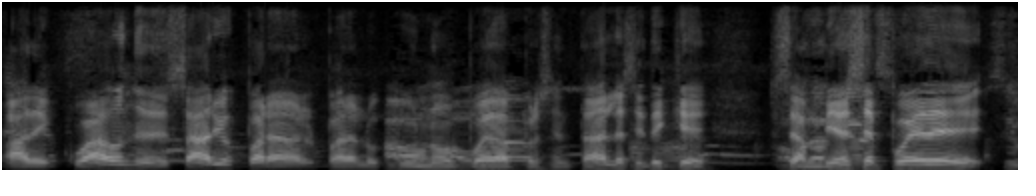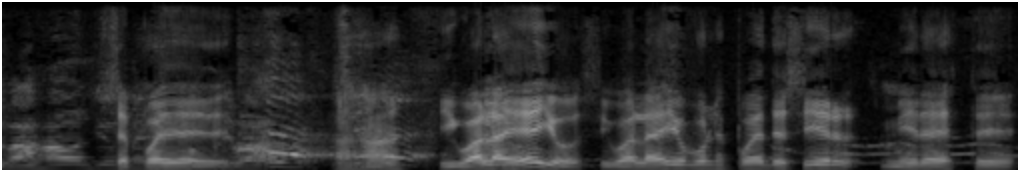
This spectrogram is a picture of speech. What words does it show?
adecuados, necesarios para, para lo que Ahora- uno pueda presentarle. Así de que Ahora también se puede, si se puede- privado, ajá, igual a ellos, igual a ellos vos les puedes decir, mire, este,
